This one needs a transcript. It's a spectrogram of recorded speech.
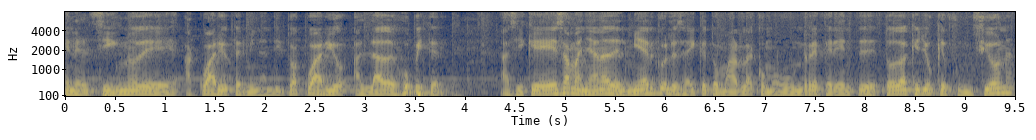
en el signo de Acuario, terminandito Acuario, al lado de Júpiter. Así que esa mañana del miércoles hay que tomarla como un referente de todo aquello que funciona,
